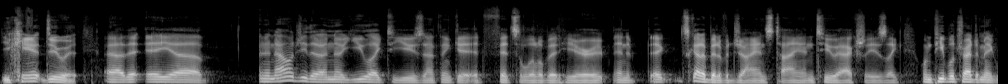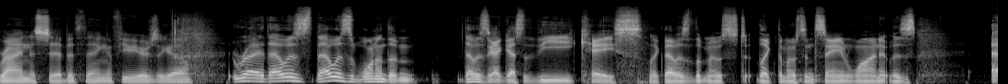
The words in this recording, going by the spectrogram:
You can't do it. Uh, the, a uh, an analogy that I know you like to use, and I think it, it fits a little bit here, and it, has got a bit of a Giants tie-in too. Actually, is like when people tried to make Ryan Nassib a thing a few years ago. Right. That was that was one of the that was I guess the case. Like that was the most like the most insane one. It was uh,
